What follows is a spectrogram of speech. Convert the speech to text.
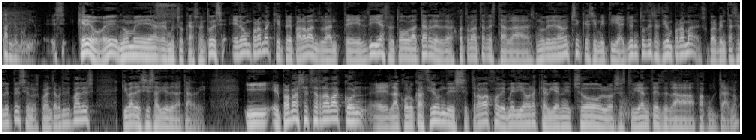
Pandemonium. Creo, ¿eh? no me hagas mucho caso. Entonces, era un programa que preparaban durante el día, sobre todo la tarde, desde las 4 de la tarde hasta las 9 de la noche, en que se emitía. Yo entonces hacía un programa, Superventas LPS, en los 40 principales, que iba de 6 a 10 de la tarde. Y el programa se cerraba con eh, la colocación de ese trabajo de media hora que habían hecho los estudiantes de la facultad, ¿no?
